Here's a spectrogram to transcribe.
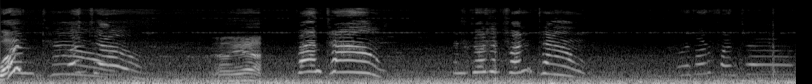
What? Funtown. Oh yeah. Funtown. Let's go to Funtown. Can we go to Funtown?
